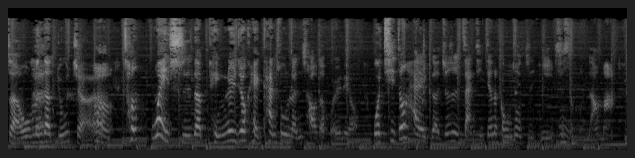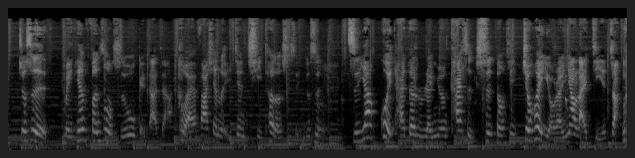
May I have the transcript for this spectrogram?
者，我们的读者，嗯，从喂食的频率就可以看出人潮的回流。我其中还有一个就是展期间的工作之一是什么，你知道吗？就是每天分送食物给大家。后来发现了一件奇特的事情，就是只要柜台的人员开始吃东西，就会有人要来结账。对，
